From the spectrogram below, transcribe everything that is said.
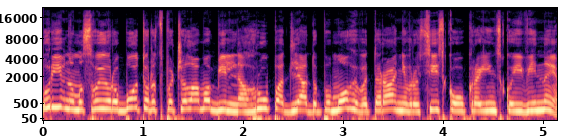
У рівному свою роботу розпочала мобільна група для допомоги ветеранів російсько-української війни.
